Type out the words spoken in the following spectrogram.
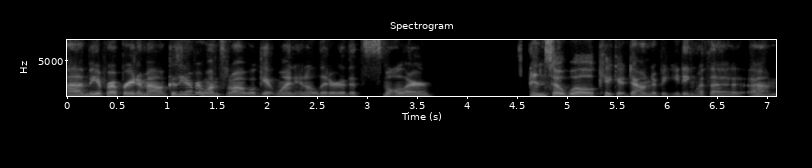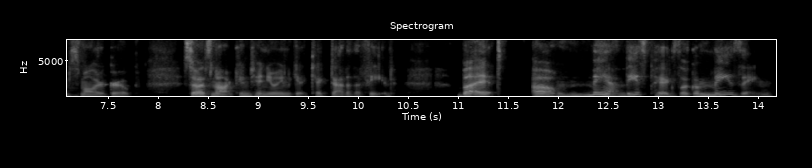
um, the appropriate amount because you know every once in a while we'll get one in a litter that's smaller. And so we'll kick it down to be eating with a um, smaller group. So it's not continuing to get kicked out of the feed. But oh man these pigs look amazing.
